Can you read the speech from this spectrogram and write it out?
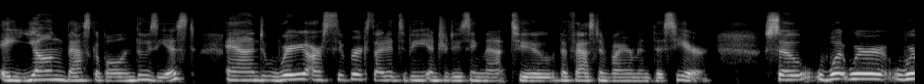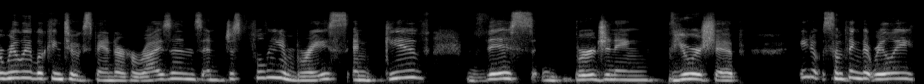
a young basketball enthusiast. And we are super excited to be introducing that to the fast environment this year. So what we're we're really looking to expand our horizons and just fully embrace and give this burgeoning viewership, you know, something that really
